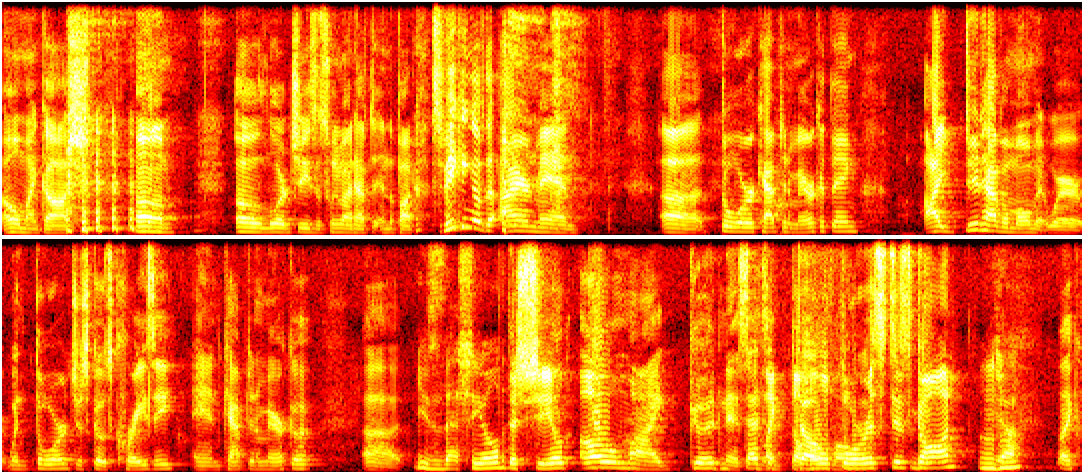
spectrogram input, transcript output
oh my gosh, um, oh Lord Jesus, we might have to end the pod. Speaking of the Iron Man, uh, Thor, Captain America thing, I did have a moment where when Thor just goes crazy and Captain America, Uses that shield. the shield, oh my goodness, That's and a like the dope whole moment. forest is gone, Yeah. like.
